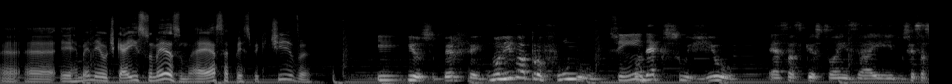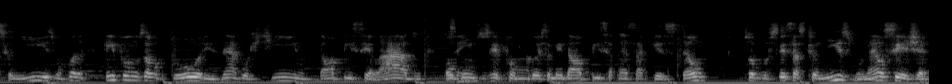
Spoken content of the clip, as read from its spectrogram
é, é, hermenêutico. É isso mesmo? É essa a perspectiva? Isso, perfeito. No livro aprofundo Sim. Quando é que surgiu essas questões aí do sensacionismo? Quando- quem foram os autores, né? Agostinho dá uma pincelada, alguns dos reformadores também dão uma pincelada nessa questão sobre o sensacionismo, né? Ou seja,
